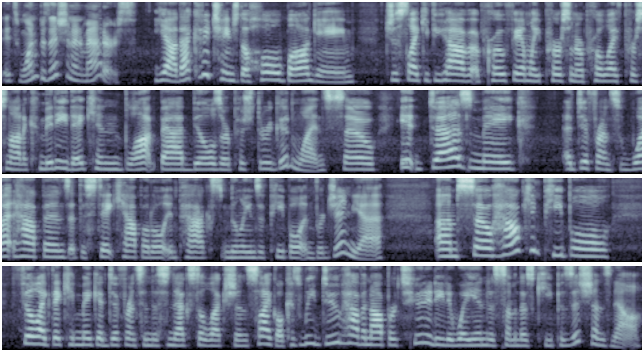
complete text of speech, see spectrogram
it's one position and it matters. Yeah, that could have changed the whole ball game just like if you have a pro family person or pro life person on a committee, they can block bad bills or push through good ones. So it does make a difference. What happens at the state capitol impacts millions of people in Virginia. Um, so, how can people feel like they can make a difference in this next election cycle? Because we do have an opportunity to weigh into some of those key positions now.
